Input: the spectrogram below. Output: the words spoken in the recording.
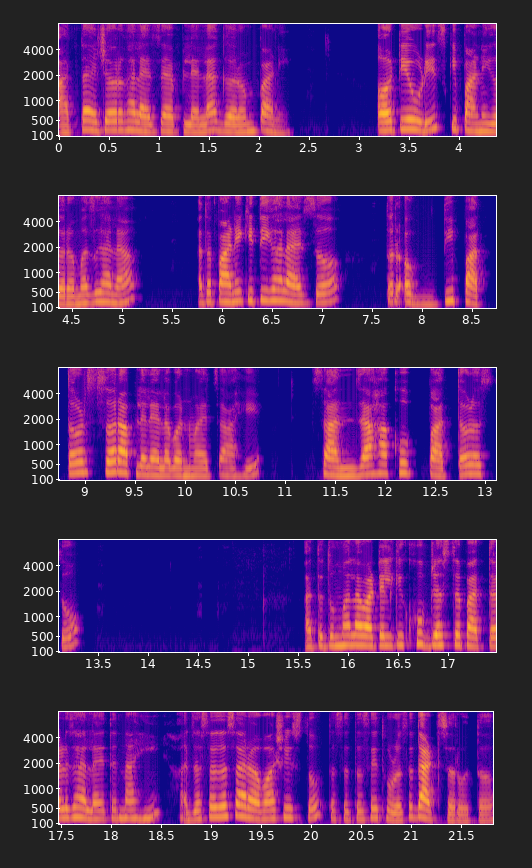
आता याच्यावर घालायचं आहे आपल्याला गरम पाणी. अट एवढीच की पाणी गरमच घाला. आता पाणी किती घालायचं? तर अगदी पातळसर आपल्याला याला बनवायचं आहे. सांजा हा खूप पातळ असतो. आता तुम्हाला वाटेल की खूप जास्त पातळ झालंय तर नाही. जसा जसा रवा शिजतो तसं तसे थोडंसं दाटसर होतं.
